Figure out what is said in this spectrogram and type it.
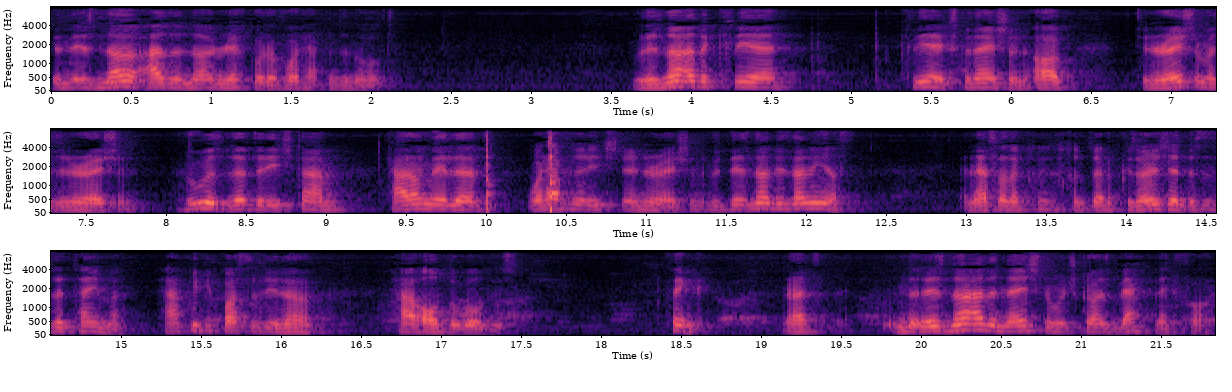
then there's no other known record of what happened in the world. There's no other clear, clear explanation of generation by generation. Who has lived at each time, how long they lived, what happened at each generation. There's, no, there's nothing else. And that's why the Kuzari said this is a tamer. How could you possibly know how old the world is? Think. Right? There's no other nation which goes back that far.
